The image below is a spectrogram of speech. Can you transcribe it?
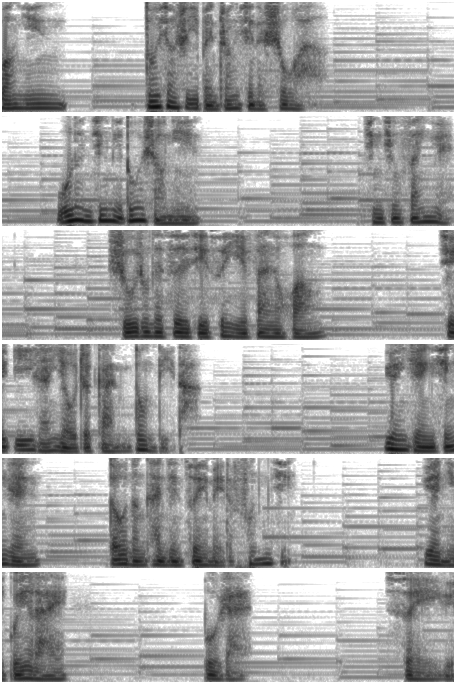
光阴，多像是一本装线的书啊！无论经历多少年，轻轻翻阅，书中的字迹虽已泛黄，却依然有着感动抵达。愿远行人，都能看见最美的风景。愿你归来，不染岁月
